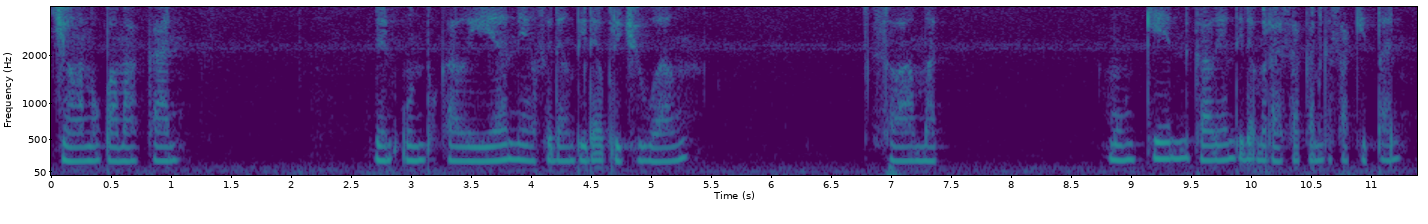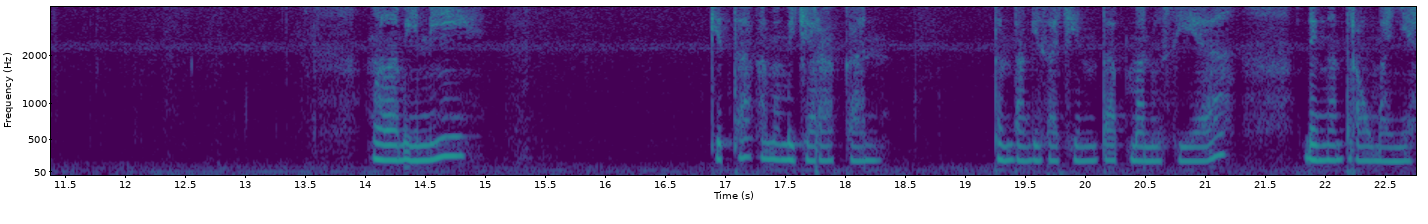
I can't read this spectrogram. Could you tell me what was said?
jangan lupa makan. Dan untuk kalian yang sedang tidak berjuang, selamat. Mungkin kalian tidak merasakan kesakitan. Malam ini kita akan membicarakan tentang kisah cinta manusia dengan traumanya.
